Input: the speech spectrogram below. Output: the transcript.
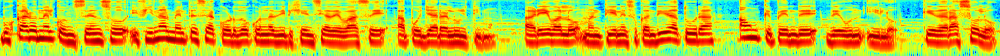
buscaron el consenso y finalmente se acordó con la dirigencia de base apoyar al último. Arevalo mantiene su candidatura, aunque pende de un hilo. Quedará solo,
